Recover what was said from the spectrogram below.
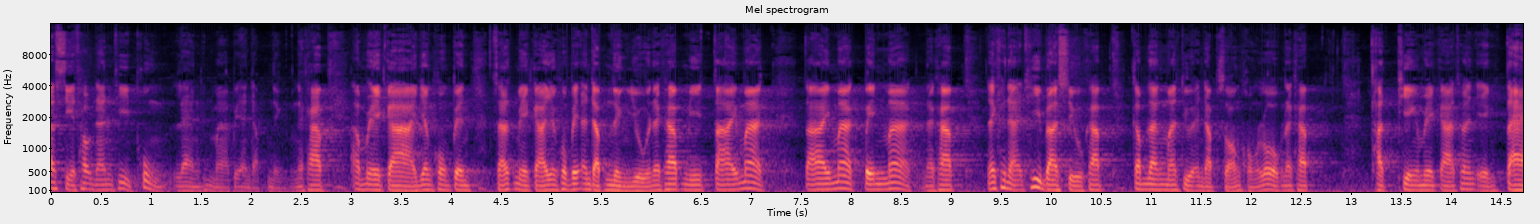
รัสเซียเท่านั้นที่พุ่งแรงขึ้นมาเป็นอันดับหนึ่งนะครับอเมริกายังคงเป็นสหรัฐอเมริกายังคงเป็นอันดับหนึ่งอยู่นะครับมีตายมากตายมากเป็นมากนะครับในขณะที่บราซิลครับกำลังมาอยู่อันดับ 2 ของโลกนะครับถัดเพียงอเมริกาเท่านั้นเองแต่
